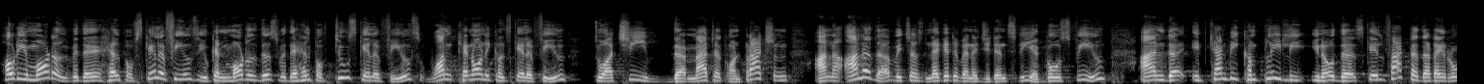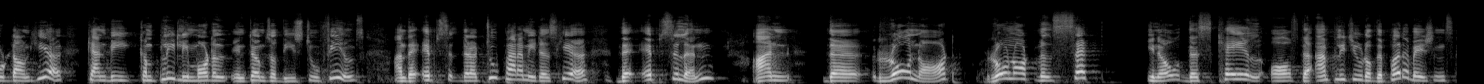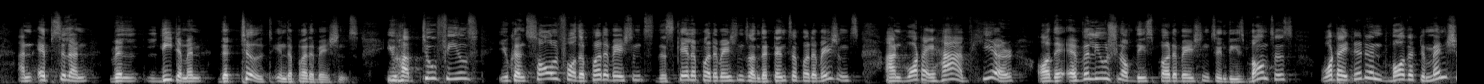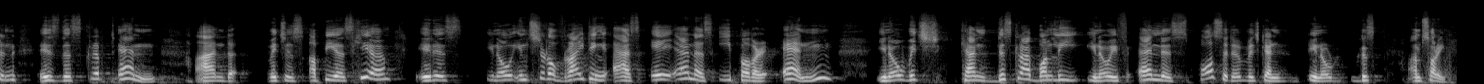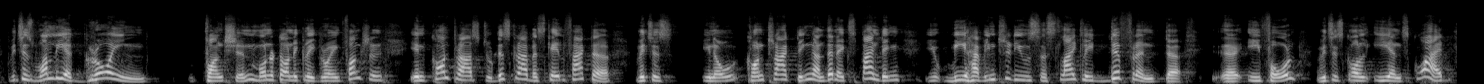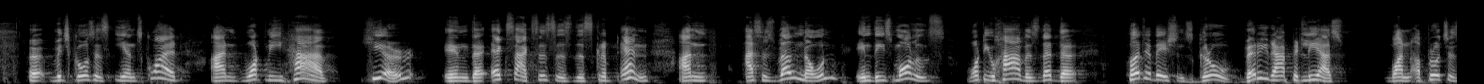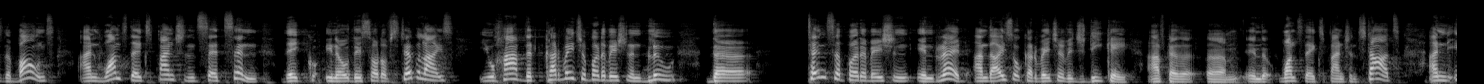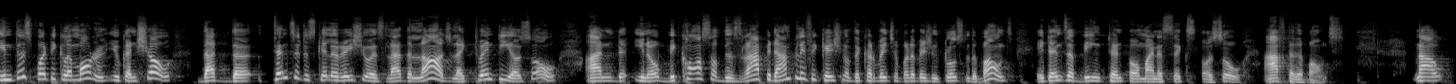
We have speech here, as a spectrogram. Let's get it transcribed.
How do you model with the help of scalar fields? You can model this with the help of two scalar fields, one canonical scalar field to achieve the matter contraction, and another which has negative energy density, a ghost field, and uh, it can be completely, you know, the scale factor that I wrote down here can be completely modeled in terms of these two fields, and the epsilon, there are two parameters here, the epsilon and the rho naught, rho naught will set you know, the scale of the amplitude of the perturbations and epsilon will determine the tilt in the perturbations. You have two fields, you can solve for the perturbations, the scalar perturbations and the tensor perturbations, and what I have here are the evolution of these perturbations in these bounces. What I didn't bother to mention is the script n, and which is appears here, it is, you know, instead of writing as an as e power n, you know, which can describe only, you know, if n is positive, which can, you know, I'm sorry, which is only a growing function, monotonically growing function, in contrast to describe a scale factor, which is you know, contracting and then expanding, you, we have introduced a slightly different uh, uh, E4, which is called En squared, uh, which goes as En squared. And what we have here in the x-axis is the script n. And as is well known in these models, what you have is that the perturbations grow very rapidly as one approaches the bounds, and once the expansion sets in, they, you know, they sort of stabilize. You have that curvature perturbation in blue, the tensor perturbation in red and the isocurvature which decay after the, um, in the, once the expansion starts. And in this particular model, you can show that the tensor to scalar ratio is rather large, like 20 or so. And you know, because of this rapid amplification of the curvature perturbation close to the bounds, it ends up being 10 power minus 6 or so after the bounds. Now,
